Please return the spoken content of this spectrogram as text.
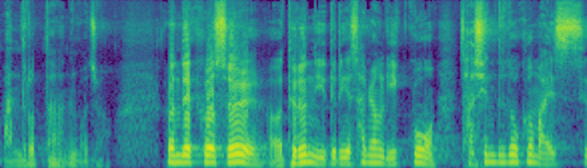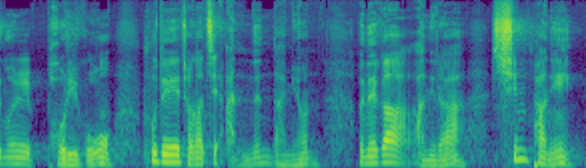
만들었다는 거죠. 그런데 그것을 어, 들은 이들이 사명을 잊고 자신들도 그 말씀을 버리고 후대에 전하지 않는다면 은혜가 아니라 심판이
